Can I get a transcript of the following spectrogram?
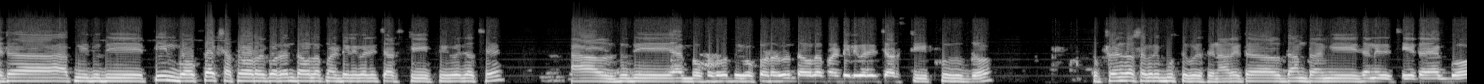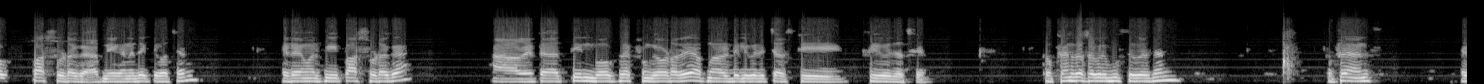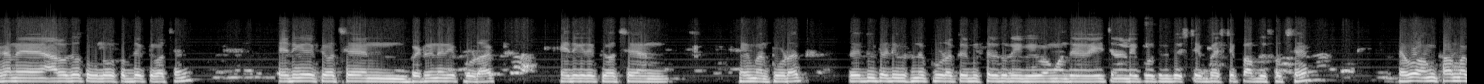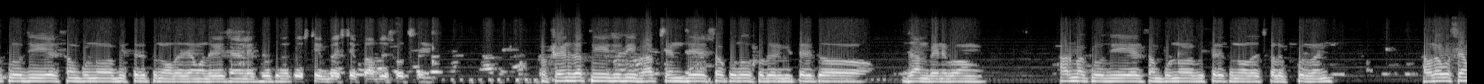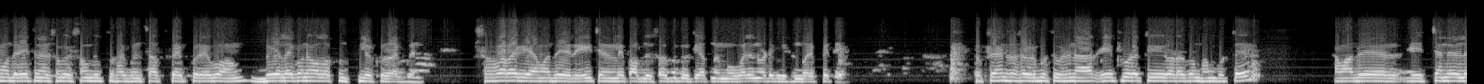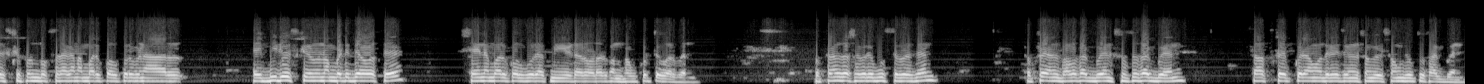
এটা আপনি যদি তিন বক্স একসাথে অর্ডার করেন, তাহলে আপনার ডেলিভারি চার্জটি ফ্রি হয়ে যাচ্ছে। আর যদি এক বক্স অথবা দুই বক্স অর্ডার করেন, তাহলে আপনার ডেলিভারি চার্জটি প্রযোজ্য। তো ফ্রেন্ডস আশা করি বুঝতে পেরেছেন। আর এটার দামটা আমি জানিয়ে দিচ্ছি, এটা এক বক্স পাঁচশো টাকা। আপনি এখানে দেখতে পাচ্ছেন এটা এমআরপি পাঁচশো টাকা। আর এটা তিন বক্স একসঙ্গে অর্ডারে আপনার ডেলিভারি চার্জটি ফ্রি হয়ে যাচ্ছে। তো ফ্রেন্ডস আশা করি বুঝতে পেরেছেন। তো ফ্রেন্ডস এখানে আরও যতগুলো ওষুধ দেখতে পাচ্ছেন এইদিকে দেখতে পাচ্ছেন ভেটেরিনারি প্রোডাক্ট এইদিকে দেখতে পাচ্ছেন হিউম্যান প্রোডাক্ট এই দুইটা ডিভিশনের প্রোডাক্টের বিস্তারিত রিভিউ আমাদের এই চ্যানেলে প্রতিনিয়ত স্টেপ বাই স্টেপ পাবলিশ হচ্ছে। এবং ফার্মাকোলজি এর সম্পূর্ণ বিস্তারিত নলেজ আমাদের এই চ্যানেলে প্রতিনিয়ত স্টেপ বাই স্টেপ পাবলিশ হচ্ছে। তো ফ্রেন্ডস আপনি যদি ভাবছেন যে সকল ওষুধের বিস্তারিত জানবেন এবং ফার্মাকোলজি এর সম্পূর্ণ বিস্তারিত নলেজ কালেক্ট করবেন, তাহলে অবশ্যই আমাদের এই চ্যানেলের সঙ্গে সংযুক্ত থাকবেন সাবস্ক্রাইব করে এবং বেল আইকনে অল অপশন সিলেক্ট করে রাখবেন। সবার আগে আমাদের এই চ্যানেলে পাবলিশ হওয়া ভিডিওটি আপনার মোবাইলে নোটিফিকেশন বারে পেতে। তো ফ্রেন্ডস আশা করি বুঝতে পারছেন। আর এই প্রোডাক্টটি অর্ডার কনফার্ম করতে আমাদের এই চ্যানেল ডিসক্রিপশন বক্সে থাকা নাম্বারে কল করবেন আর এই ভিডিও স্ক্রিন নাম্বারটি দেওয়া আছে, সেই নাম্বারে কল করে আপনি এটার অর্ডার কনফার্ম করতে পারবেন। তো ফ্রেন্ডস আশা করি বুঝতে পেরেছেন। তো ফ্রেন্ডস ভালো থাকবেন, সুস্থ থাকবেন। সাবস্ক্রাইব করে আমাদের এই চ্যানেলের সঙ্গে সংযুক্ত থাকবেন।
